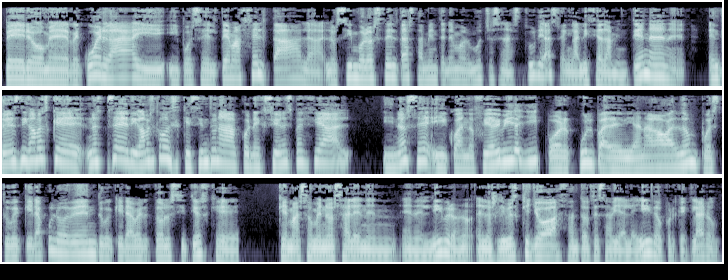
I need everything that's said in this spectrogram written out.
Pero me recuerda, y, y pues el tema celta, los símbolos celtas también tenemos muchos en Asturias, en Galicia también tienen. eh. Entonces digamos que, no sé, digamos como que siento una conexión especial y no sé, y cuando fui a vivir allí, por culpa de Diana Gabaldón, pues tuve que ir a Culloden, tuve que ir a ver todos los sitios que, que más o menos salen en, en el libro, ¿no? En los libros que yo hasta entonces había leído, porque claro,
